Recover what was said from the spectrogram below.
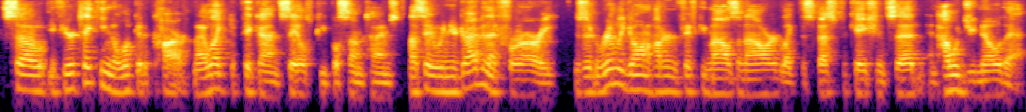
So if you're taking a look at a car, and I like to pick on salespeople sometimes, I'll say when you're driving that Ferrari, is it really going 150 miles an hour like the specification said? And how would you know that?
